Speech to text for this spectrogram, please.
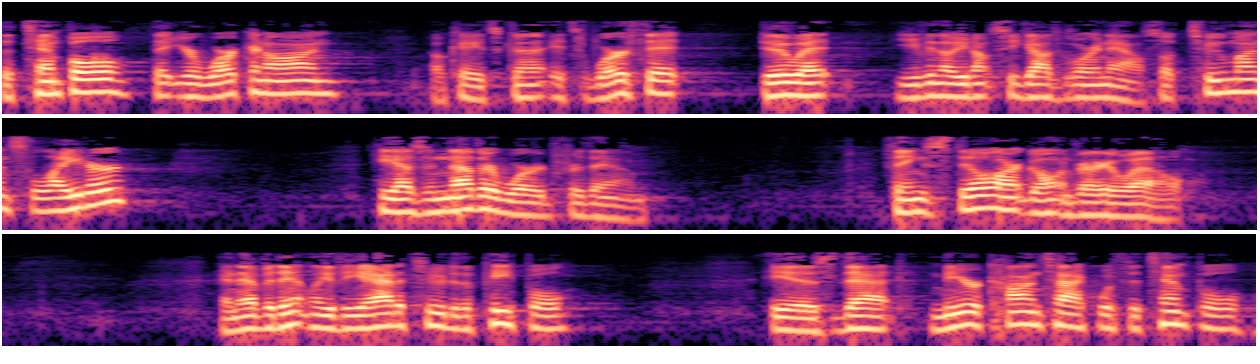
the temple that you're working on, okay, it's gonna, it's worth it. Do it, even though you don't see God's glory now. So two months later, he has another word for them. Things still aren't going very well. And evidently the attitude of the people is that mere contact with the temple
